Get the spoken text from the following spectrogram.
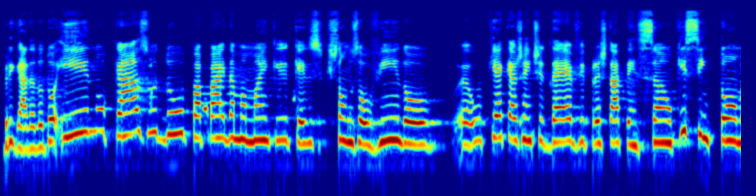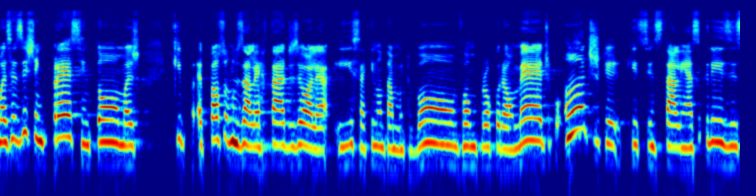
Obrigada, doutor. E no caso do papai e da mamãe que, que eles que estão nos ouvindo, eh, o que é que a gente deve prestar atenção? Que sintomas? Existem pré-sintomas? Que eh, possam nos alertar, dizer, olha, isso aqui não está muito bom, vamos procurar um médico, antes que, que se instalem as crises,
